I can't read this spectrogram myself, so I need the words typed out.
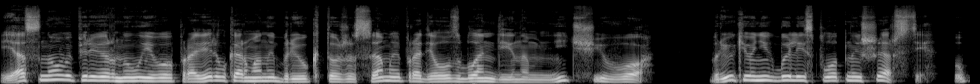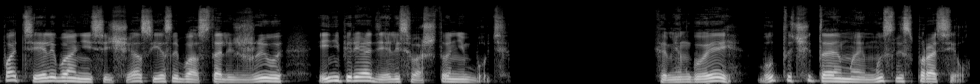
Я снова перевернул его, проверил карманы брюк, то же самое проделал с блондином. Ничего. Брюки у них были из плотной шерсти. Употели бы они сейчас, если бы остались живы и не переоделись во что-нибудь. Хемингуэй, будто читая мои мысли, спросил.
